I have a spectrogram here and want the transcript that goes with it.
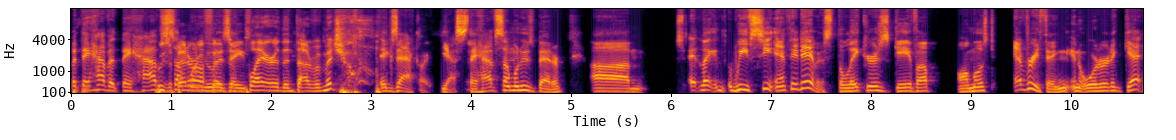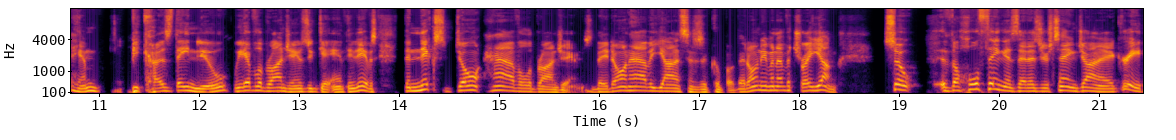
But they have it. They have who's a better someone who is a player than Donovan Mitchell. exactly. Yes, they have someone who's better. Um, like we've seen Anthony Davis. The Lakers gave up almost everything in order to get him because they knew we have LeBron James, we get Anthony Davis. The Knicks don't have a LeBron James. They don't have a Giannis Antetokounmpo. They don't even have a Trae Young. So the whole thing is that, as you're saying, John, I agree.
